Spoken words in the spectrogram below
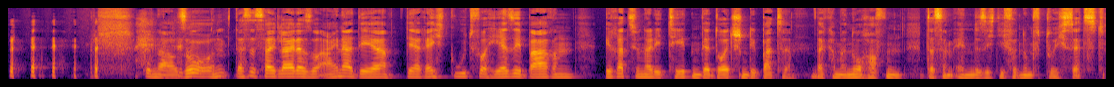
genau, so. Und das ist halt leider so einer der, der recht gut vorhersehbaren Irrationalitäten der deutschen Debatte. Da kann man nur hoffen, dass am Ende sich die Vernunft durchsetzt.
